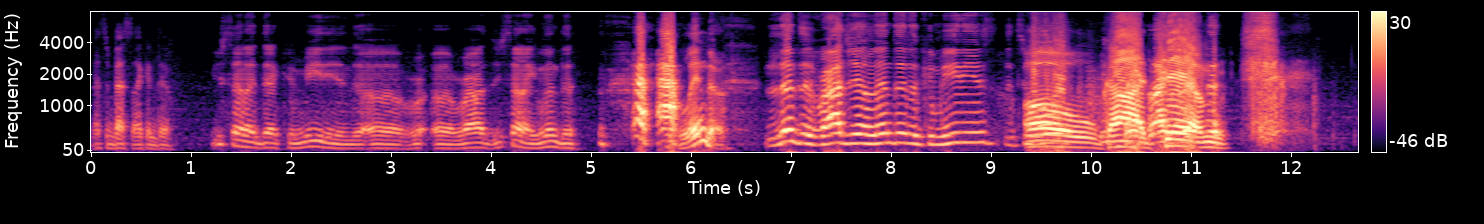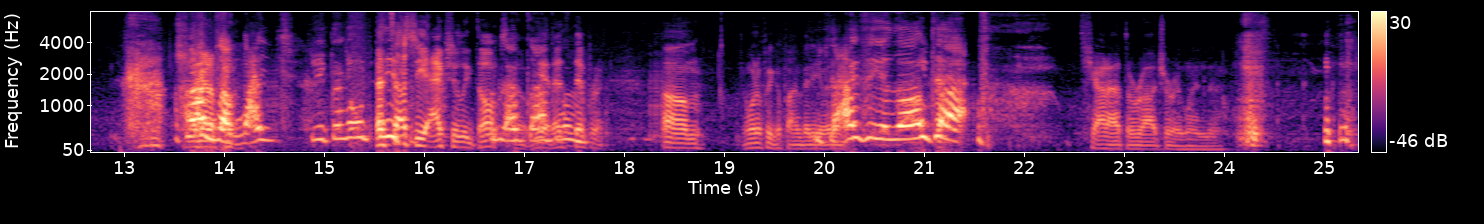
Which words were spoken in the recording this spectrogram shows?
That's the best I can do. You sound like that comedian, the uh, uh Roger. You sound like Linda. Linda. Linda, Roger and Linda, the comedians. The two Oh You god like. That's how she actually talks. Though. Yeah, that's different. Um, I wonder if we can find video. Of that. I see a long time. Shout out to Roger and Linda.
